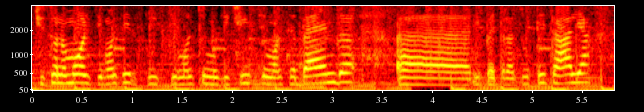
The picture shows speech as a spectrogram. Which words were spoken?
Ci sono molti, molti artisti, molti musicisti, molte band, eh, ripeto, da tutta Italia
